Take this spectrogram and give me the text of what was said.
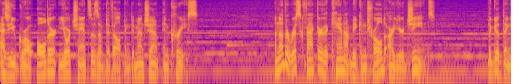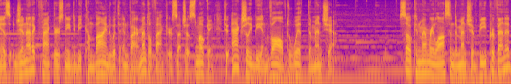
As you grow older, your chances of developing dementia increase. Another risk factor that cannot be controlled are your genes. The good thing is, genetic factors need to be combined with environmental factors such as smoking to actually be involved with dementia. So, can memory loss and dementia be prevented?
